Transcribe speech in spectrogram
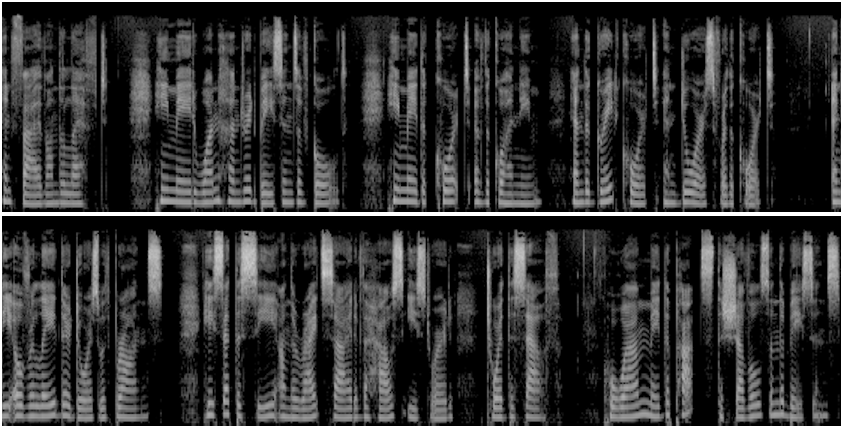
and five on the left. He made one hundred basins of gold. He made the court of the Kohanim, and the great court and doors for the court. And he overlaid their doors with bronze. He set the sea on the right side of the house eastward, toward the south. Huram made the pots, the shovels, and the basins.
